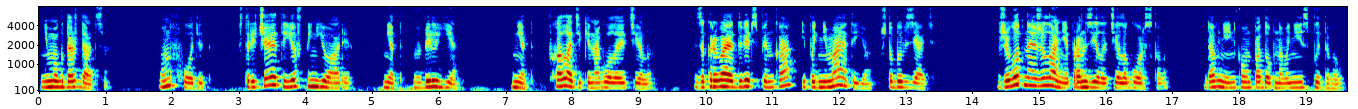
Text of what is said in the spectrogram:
Не мог дождаться. Он входит, встречает ее в пеньюаре. Нет, в белье. Нет, в халатике на голое тело. Закрывает дверь спинка и поднимает ее, чтобы взять. Животное желание пронзило тело Горского. Давненько он подобного не испытывал.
